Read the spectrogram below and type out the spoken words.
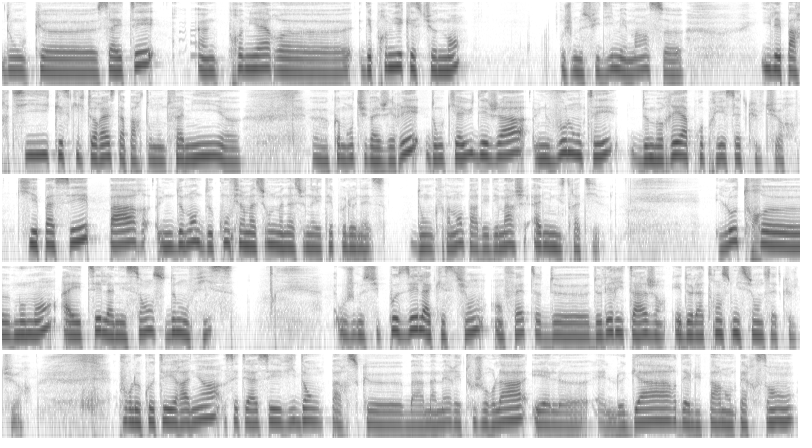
Donc euh, ça a été une première, euh, des premiers questionnements où je me suis dit mais mince. euh, il est parti, qu'est-ce qu'il te reste à part ton nom de famille, euh, euh, comment tu vas gérer. Donc il y a eu déjà une volonté de me réapproprier cette culture, qui est passée par une demande de confirmation de ma nationalité polonaise, donc vraiment par des démarches administratives. L'autre euh, moment a été la naissance de mon fils, où je me suis posé la question en fait de, de l'héritage et de la transmission de cette culture. Pour le côté iranien, c'était assez évident parce que bah, ma mère est toujours là et elle, elle le garde, elle lui parle en persan.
